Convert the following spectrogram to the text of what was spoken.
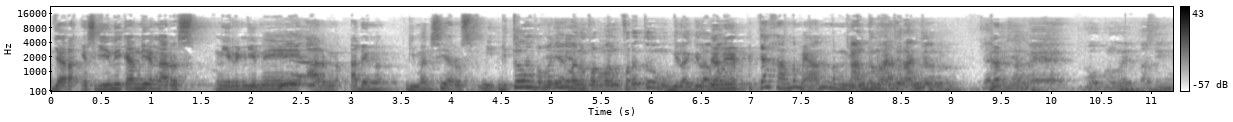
jaraknya segini kan dia nggak harus miring gini ada, ada yang gimana sih harus gitulah pokoknya Iya, dia. manuver-manuvernya tuh gila-gila dan banget. dia pecah hantem ya hantem gitu Antem beneran. hancur-hancur. Jadi Dan- sampai 20 menit pastinya.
